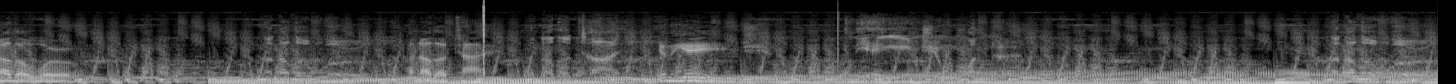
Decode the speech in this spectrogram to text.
Another world. Another world. Another time. Another time. In the age. In the age of wonder. Another world.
